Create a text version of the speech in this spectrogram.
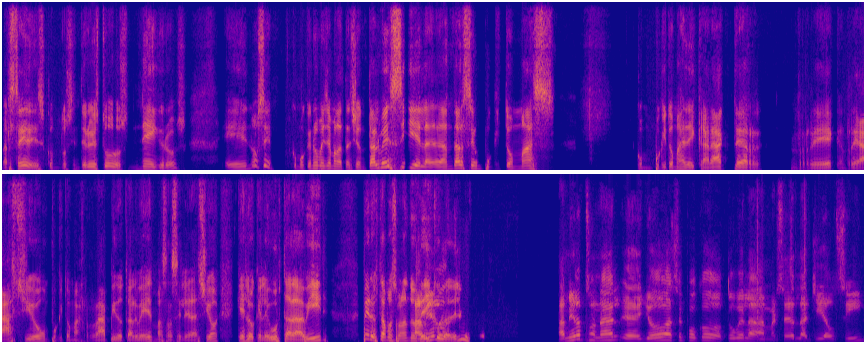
Mercedes con los interiores todos negros, eh, no sé, como que no me llama la atención. Tal vez sí el, andarse un poquito más, con un poquito más de carácter reacio, un poquito más rápido tal vez, más aceleración, que es lo que le gusta a David, pero estamos hablando de un vehículo de lujo. A mí lo personal, eh, yo hace poco tuve la Mercedes, la GLC,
